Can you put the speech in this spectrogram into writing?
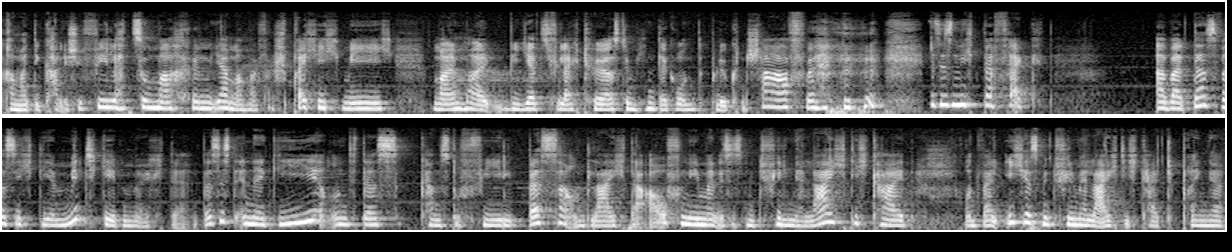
grammatikalische Fehler zu machen. Ja, manchmal verspreche ich mich, manchmal, wie jetzt vielleicht hörst, im Hintergrund blöken Schafe. es ist nicht perfekt. Aber das, was ich dir mitgeben möchte, das ist Energie und das kannst du viel besser und leichter aufnehmen. Es ist mit viel mehr Leichtigkeit. Und weil ich es mit viel mehr Leichtigkeit bringe,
